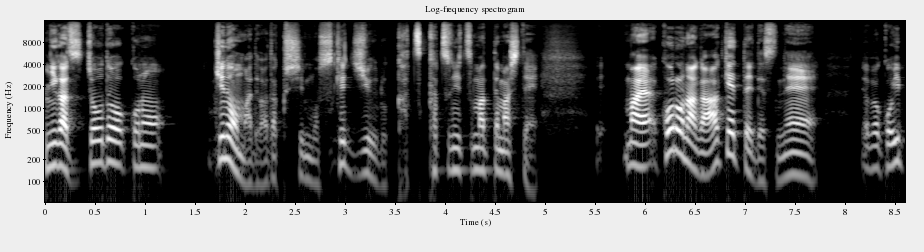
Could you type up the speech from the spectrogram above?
2月ちょうどこの昨日まで私もスケジュールカツカツに詰まってましてまあコロナが明けてですねやっぱこう一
